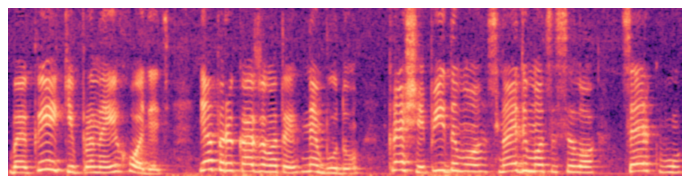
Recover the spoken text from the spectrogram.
Байки, які про неї ходять, я переказувати не буду. Краще підемо, знайдемо це село, церкву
